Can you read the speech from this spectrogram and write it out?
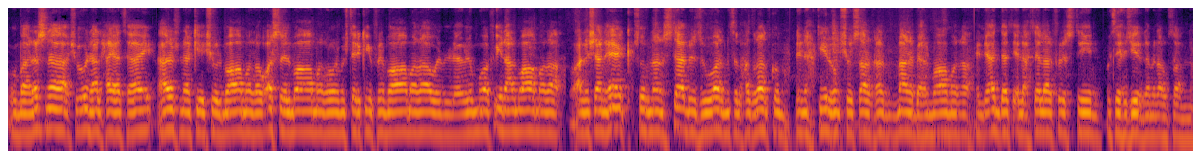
ومارسنا شؤون هالحياة هاي عرفنا كيف شو المؤامرة وأصل المؤامرة والمشتركين في المؤامرة والموافقين على المؤامرة وعلشان هيك صرنا نستقبل زوار مثل حضراتكم لنحكي لهم شو صار معنا بهالمؤامرة اللي أدت إلى احتلال فلسطين وتهجيرنا من أوطاننا.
